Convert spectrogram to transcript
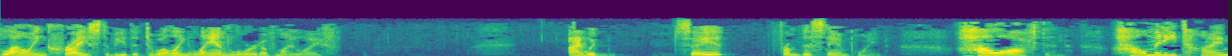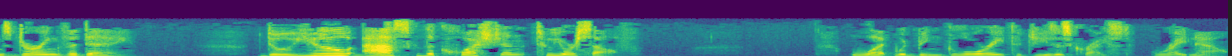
allowing Christ to be the dwelling landlord of my life. I would say it from this standpoint. How often, how many times during the day do you ask the question to yourself, what would bring glory to Jesus Christ right now?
